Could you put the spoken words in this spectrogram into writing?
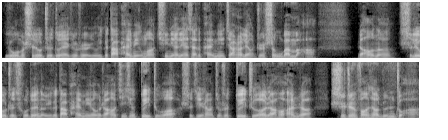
比如我们十六支队就是有一个大排名嘛，去年联赛的排名加上两支升班马，然后呢，十六支球队呢有一个大排名，然后进行对折，实际上就是对折，然后按照时针方向轮转。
